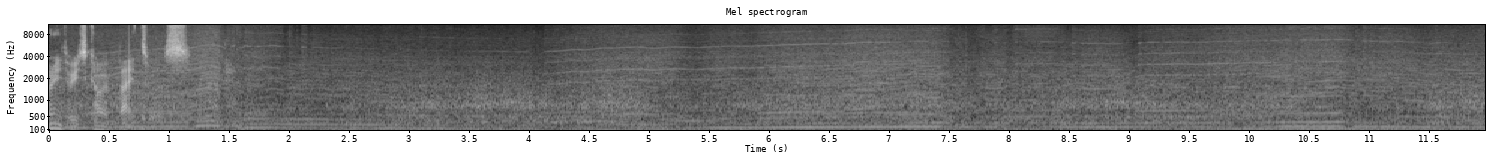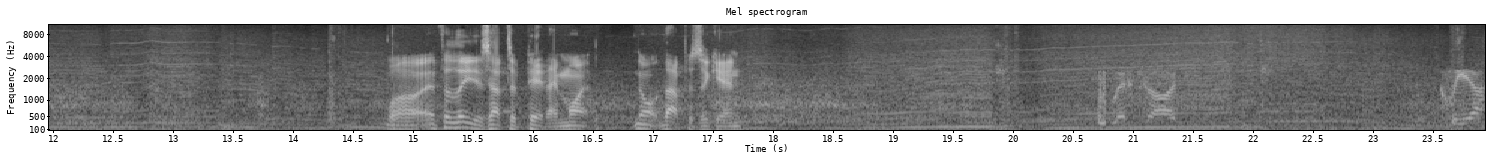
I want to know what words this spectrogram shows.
23 is coming back to us. Well, if the leaders have to pit, they might not lap us again. Left side. Clear.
